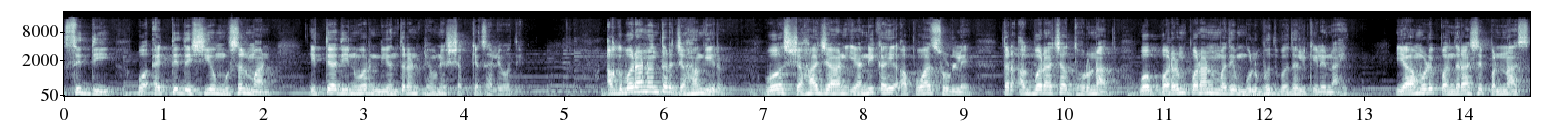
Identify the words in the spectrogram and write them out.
सिद्धी व ऐत्यदेशीय मुसलमान इत्यादींवर नियंत्रण ठेवणे शक्य झाले होते. अकबरानंतर जहांगीर व शहाजहान यांनी काही अपवाद सोडले तर अकबराच्या धोरणात व परंपरांमध्ये मूलभूत बदल केले नाहीत. यामुळे पंधराशे पन्नास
